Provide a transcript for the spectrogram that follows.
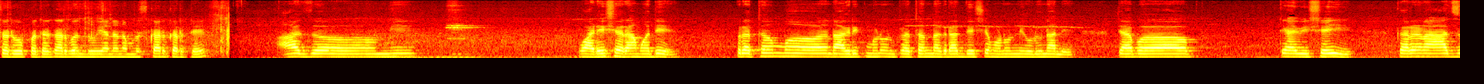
सर्व पत्रकार बंधू यांना नमस्कार करते. आज मी वाडे शहरामध्ये प्रथम नागरिक म्हणून प्रथम नगराध्यक्ष म्हणून निवडून आले. त्या त्याविषयी कारण आज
